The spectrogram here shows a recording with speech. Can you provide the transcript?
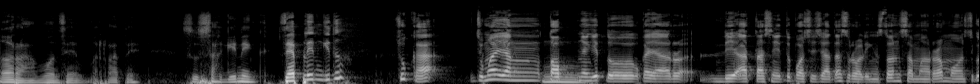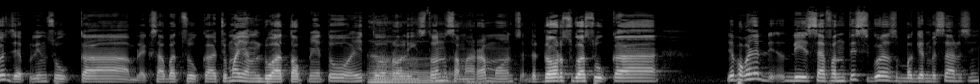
Oh Ramon saya berat ya, susah gini. Zeppelin gitu? suka cuma yang topnya Hmm. gitu kayak di atasnya itu posisi atas Rolling Stone sama Ramones gue Zeppelin suka Black Sabbath suka cuma yang dua topnya itu itu Oh. Rolling Stone sama Ramones The Doors gue suka ya pokoknya di, di 70s gue sebagian besar sih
